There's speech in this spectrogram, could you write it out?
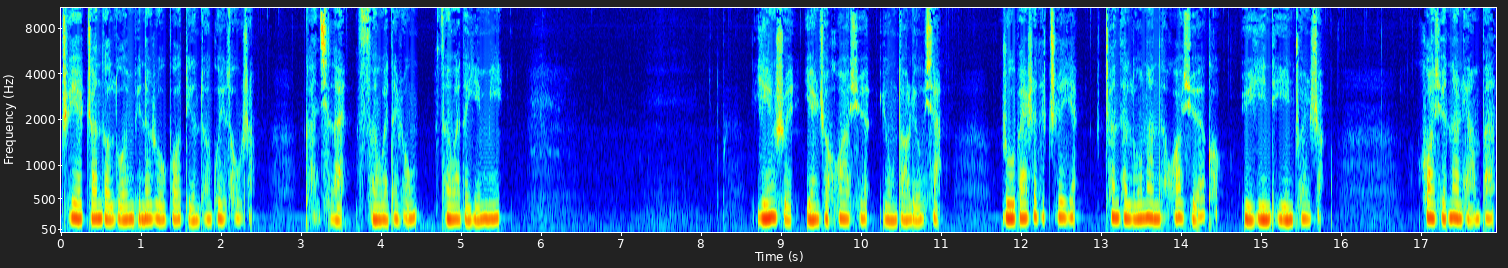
汁液沾到罗文斌的肉包顶端龟头上，看起来分外的容分外的隐秘。饮水沿着花穴甬道流下，乳白色的汁液沾在罗娜娜的花穴口与阴蒂阴唇上，花穴那两半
